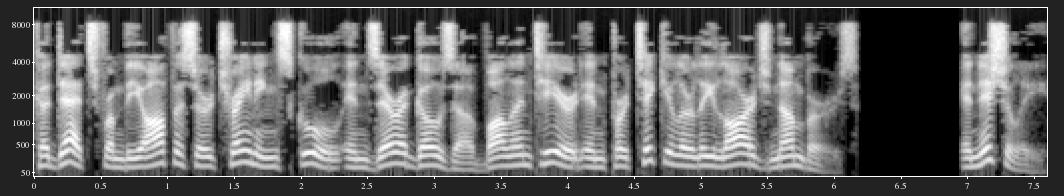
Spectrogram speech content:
Cadets from the Officer Training School in Zaragoza volunteered in particularly large numbers. Initially,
